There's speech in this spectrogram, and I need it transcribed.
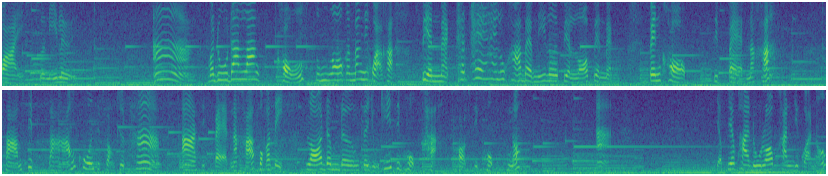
วายตัวนี้เลยอ่ามาดูด้านล่างของซุ้มล้อกันบ้างดีกว่าค่ะ เปลี่ยนแม็กเท่ๆให้ลูกค้าแบบนี้เลยเปลี่ยนล้อเปลี่ยนแม็กเป็นขอบ 18 นะคะ 33คูณ12.5 R18 นะคะ ปกติ ล้อเดิมๆจะอยู่ที่ 16 ค่ะ ขอบ 16 เนาะอ่าเดี๋ยวเปียพาดูรอบคันดีกว่าเนาะ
